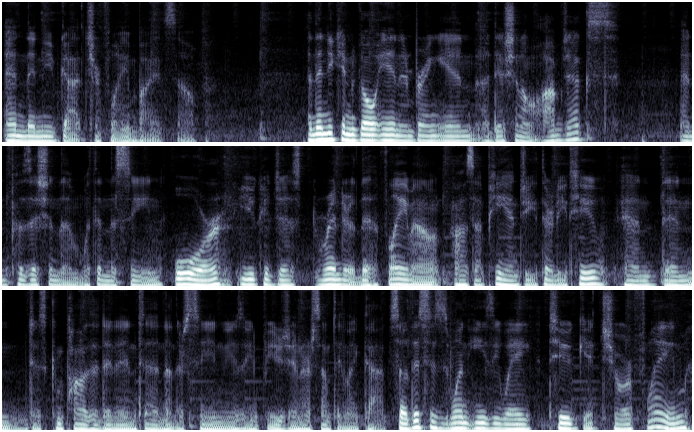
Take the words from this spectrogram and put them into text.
And then you've got your flame by itself. And then you can go in and bring in additional objects and position them within the scene or you could just render the flame out as a PNG 32 and then just composite it into another scene using Fusion or something like that. So this is one easy way to get your flame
